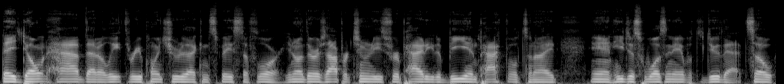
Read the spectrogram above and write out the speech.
they don't have that elite three point shooter that can space the floor. You know, there's opportunities for Patty to be impactful tonight, and he just wasn't able to do that. So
